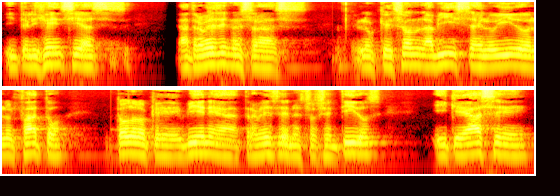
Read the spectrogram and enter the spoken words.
inteligencias a través de nuestras, lo que son la vista, el oído, el olfato, todo lo que viene a través de nuestros sentidos y que hace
